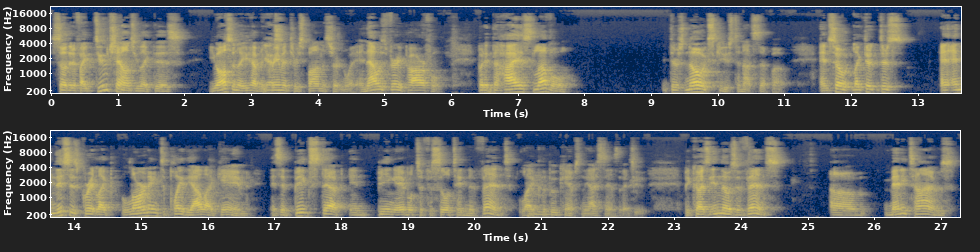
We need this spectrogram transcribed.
So that if I do challenge you like this, you also know you have an Yes. agreement to respond a certain way. And that was very powerful. But at the highest level, there's no excuse to not step up. And so, like, there, there's, and, and this is great, like, learning to play the ally game is a big step in being able to facilitate an event like the Mm. boot camps and the ice stands that I do. Because in those events, um, many times,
